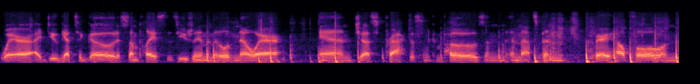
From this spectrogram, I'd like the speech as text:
where I do get to go to some place that's usually in the middle of nowhere and just practice and compose and, and that's been very helpful and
